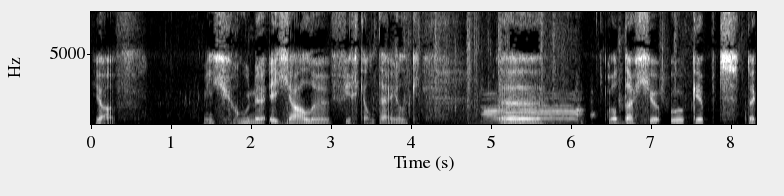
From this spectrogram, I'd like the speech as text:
ja, een groene, egale vierkant eigenlijk. Uh, wat dat je ook hebt, dat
